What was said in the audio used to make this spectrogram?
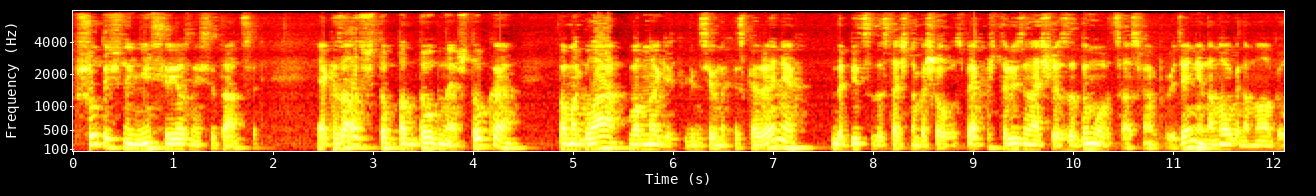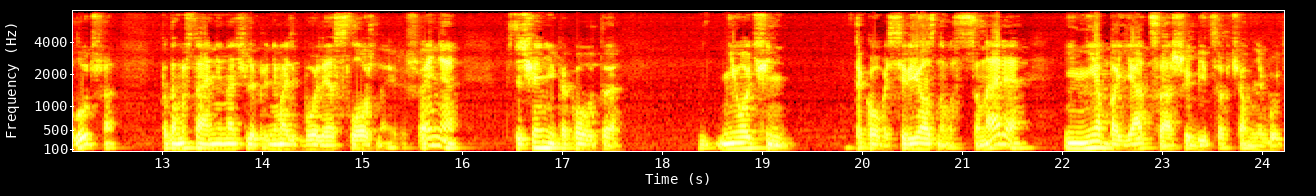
в шуточной, несерьезной ситуации. И оказалось, что подобная штука помогла во многих когнитивных искажениях добиться достаточно большого успеха, что люди начали задумываться о своем поведении намного-намного лучше – потому что они начали принимать более сложные решения в течение какого-то не очень такого серьезного сценария и не бояться ошибиться в чем-нибудь.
